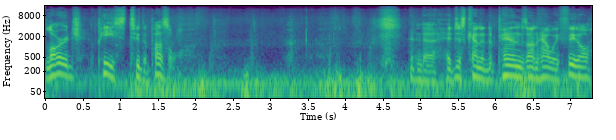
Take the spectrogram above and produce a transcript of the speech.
large piece to the puzzle. And uh, it just kind of depends on how we feel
